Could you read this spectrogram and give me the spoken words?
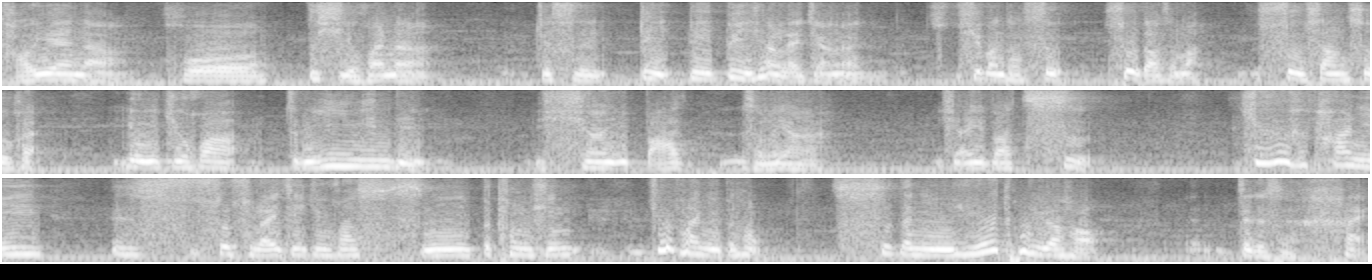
讨厌呐，或不喜欢呐，就是对对对象来讲啊，希望他受受到什么受伤受害。用一句话，这个阴阴的，像一把什么样啊？像一把刺，就是怕你说出来这句话使你不痛心，就怕你不痛，刺得你越痛越好。这个是害，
